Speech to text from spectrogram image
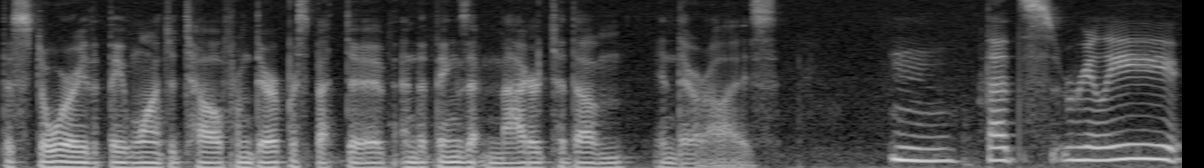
the story that they wanted to tell from their perspective and the things that mattered to them in their eyes. Mm, that's really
